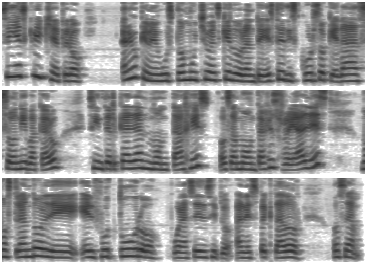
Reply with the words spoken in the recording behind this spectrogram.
Sí, es cliché, pero algo que me gustó mucho es que durante este discurso que da Sony Bacaro se intercalan montajes, o sea, montajes reales, mostrándole el futuro, por así decirlo, al espectador. O sea,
